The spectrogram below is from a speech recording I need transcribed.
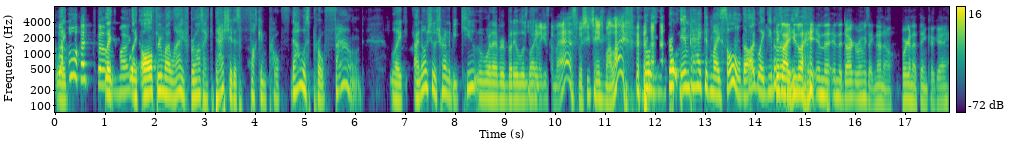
like- what the like- fuck? like all through my life, bro. I was like, that shit is fucking prof. That was profound. like I know she was trying to be cute and whatever, but it was She was trying like, to get some ass, but she changed my life. bro, bro, impacted my soul, dog. Like you know, he's what I like, he's like in the in the dark room. He's like, no, no, we're gonna think, okay?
